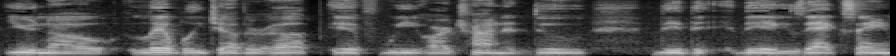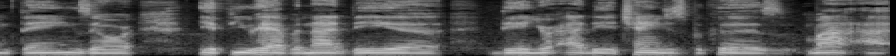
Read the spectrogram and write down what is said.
you know, level each other up if we are trying to do the, the the exact same things or if you have an idea, then your idea changes because my I,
